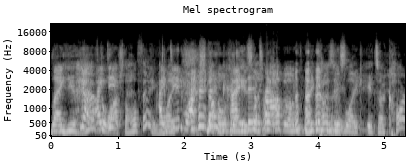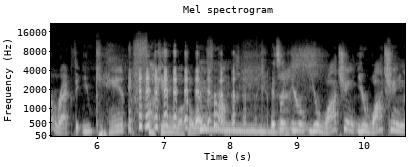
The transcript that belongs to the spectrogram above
like, you no, have I to did, watch the whole thing. I Like- did watch the whole thing. It's did the too. problem. because it's like it's a car wreck that you can't fucking look away from. It's like you're you're watching you're watching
